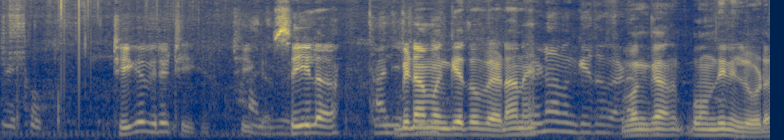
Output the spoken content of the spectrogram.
ਦੇਖੋ ਠੀਕ ਹੈ ਵੀਰੇ ਠੀਕ ਹੈ ਠੀਕ ਹੈ ਸੀਲਾ ਹਾਂਜੀ, ਬਿਨਾ। ਮੰਗੇ ਤੋਂ ਵੈੜਾਂ ਨੇ? ਬਿਨਾ ਮੰਗੇ ਤੋਂ ਵੈੜ। ਵੰਗਾ ਪਾਉਣ ਦੀ ਨਹੀਂ ਲੋੜ।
